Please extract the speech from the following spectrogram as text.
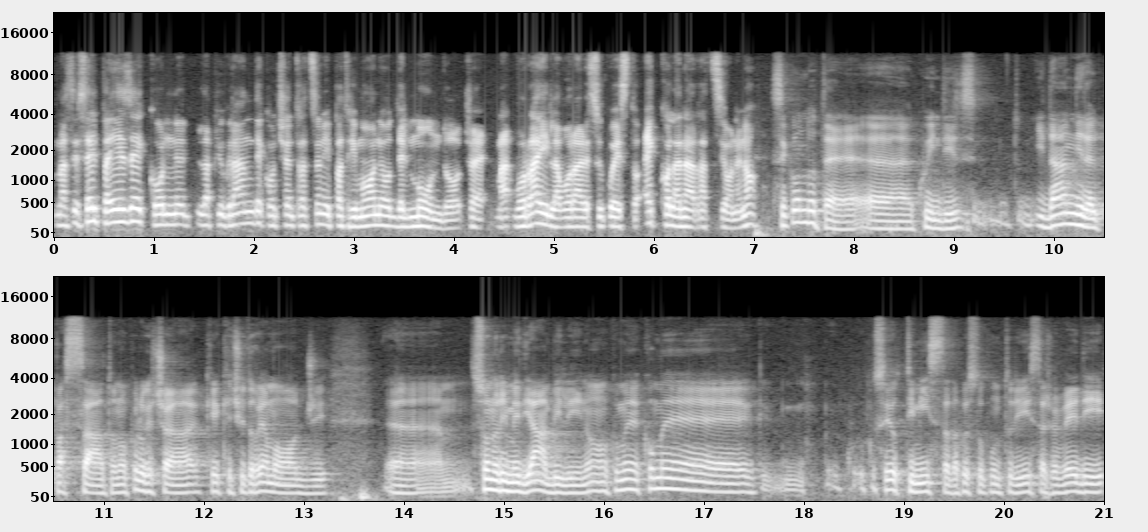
ma se sei il paese con la più grande concentrazione di patrimonio del mondo, cioè, ma vorrai lavorare su questo, ecco la narrazione, no? Secondo te, eh, quindi, i danni del passato, no? quello che, che, che ci troviamo oggi, eh, sono rimediabili, no? come, come, sei ottimista da questo punto di vista? Cioè, vedi,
